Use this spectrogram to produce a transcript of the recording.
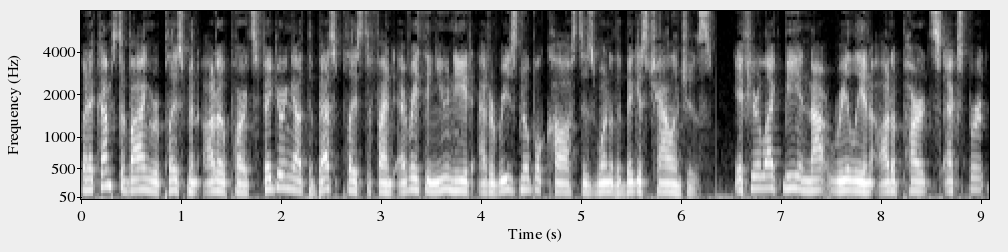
When it comes to buying replacement auto parts, figuring out the best place to find everything you need at a reasonable cost is one of the biggest challenges. If you're like me and not really an auto parts expert,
